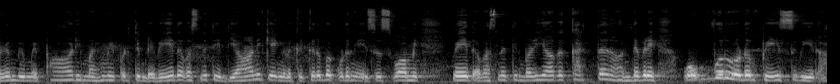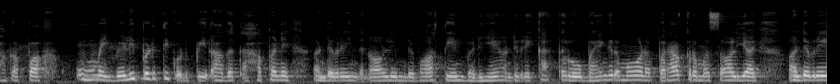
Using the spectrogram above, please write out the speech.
எழும்பி பாடி மகிமைப்படுத்தி உடைய வேத வசனத்தை தியானிக்க எங்களுக்கு கிருப கொடுங்க இயேசு சுவாமி. வேத வசனத்தின் வழியாக கர்த்தர் ஆண்டவரே ஒவ்வொரு ஒவ்வொருவரோடும் பேசுவீராகப்பா. உம்மை வெளிப்படுத்தி கொடுப்பீராக தகப்பனே. ஆண்டவரே இந்த நாள் உடைய வார்த்தையின்படியே ஆண்டவரே கர்த்தரோ பயங்கரமான பராக்கிரமசாலியாய். ஆண்டவரே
